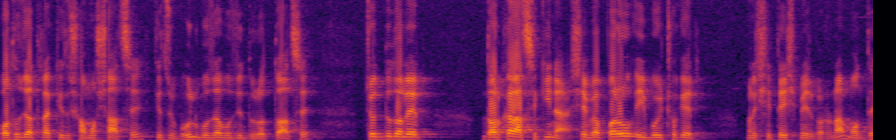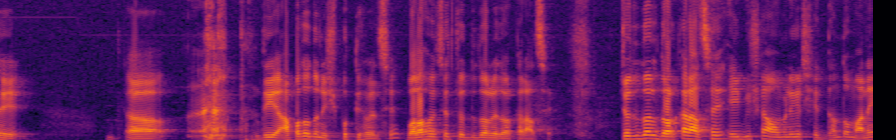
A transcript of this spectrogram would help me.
পথযাত্রার কিছু সমস্যা আছে, কিছু ভুল বোঝাবুঝি দূরত্ব আছে। চোদ্দ দলের দরকার আছে কি না সে ব্যাপারেও এই বৈঠকের মানে সেই তেইশ মেয়ের ঘটনা মধ্যে দিয়ে আপাতত নিষ্পত্তি হয়েছে। বলা হয়েছে চোদ্দ দলের দরকার আছে। চোদ্দ দলের দরকার আছে এই বিষয়ে আওয়ামী লীগের সিদ্ধান্ত মানে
